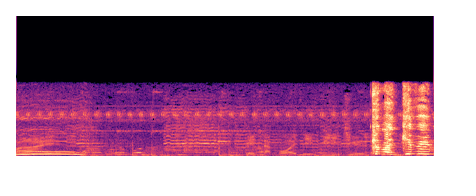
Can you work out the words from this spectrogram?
Ooh. Come on, give him!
